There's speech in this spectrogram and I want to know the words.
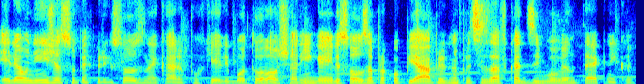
Ele é um ninja super preguiçoso, né, cara? Porque ele botou lá o Sharingan e ele só usa pra copiar pra ele não precisar ficar desenvolvendo técnica.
